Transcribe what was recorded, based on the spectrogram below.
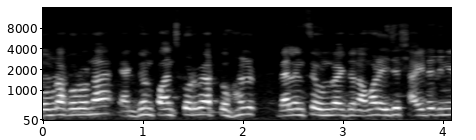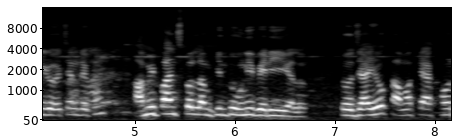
তোমরা করো না, একজন পাঞ্চ করবে আর তোমার ব্যালেন্সে অন্য একজন। আমার এই যে সাইডে যিনি রয়েছেন, দেখুন, আমি পাঞ্চ করলাম, কিন্তু উনি বেরিয়ে গেল। তো যাই হোক, আমাকে এখন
